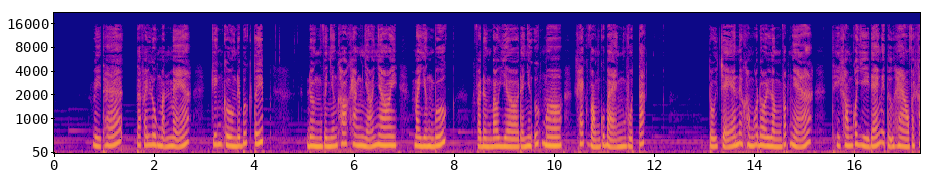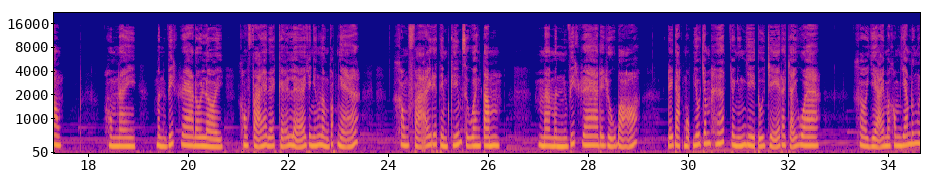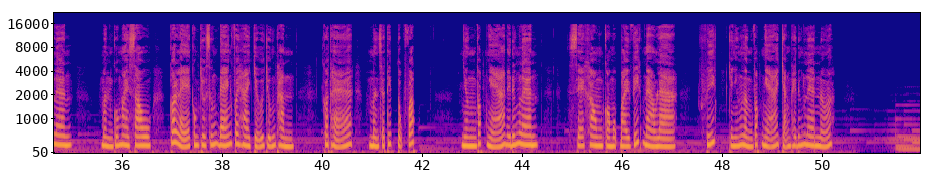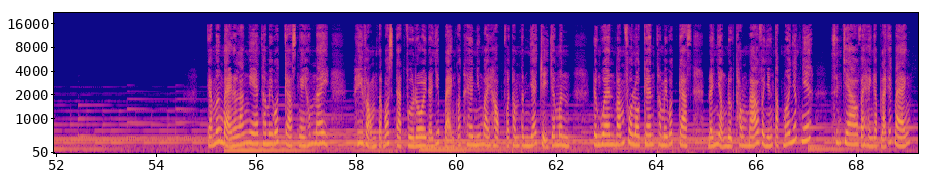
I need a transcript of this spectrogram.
Vì thế, ta phải luôn mạnh mẽ, kiên cường để bước tiếp. Đừng vì những khó khăn nhỏ nhoi mà dừng bước và đừng bao giờ để những ước mơ, khát vọng của bạn vụt tắt. Tuổi trẻ nếu không có đôi lần vấp ngã thì không có gì đáng để tự hào phải không? Hôm nay mình viết ra đôi lời không phải để kể lễ cho những lần vấp ngã, không phải để tìm kiếm sự quan tâm, mà mình viết ra để rũ bỏ, để đặt một dấu chấm hết cho những gì tuổi trẻ đã trải qua. Khờ dại mà không dám đứng lên, mình của mai sau có lẽ cũng chưa xứng đáng với hai chữ trưởng thành. Có thể mình sẽ tiếp tục vấp, nhưng vấp ngã để đứng lên. Sẽ không còn một bài viết nào là viết cho những lần vấp ngã chẳng thể đứng lên nữa. Cảm ơn bạn đã lắng nghe Tommy Podcast ngày hôm nay. Hy vọng tập podcast vừa rồi đã giúp bạn có thêm những bài học và thông tin giá trị cho mình. Đừng quên bấm follow kênh Tommy Podcast để nhận được thông báo về những tập mới nhất nhé. Xin chào và hẹn gặp lại các bạn.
